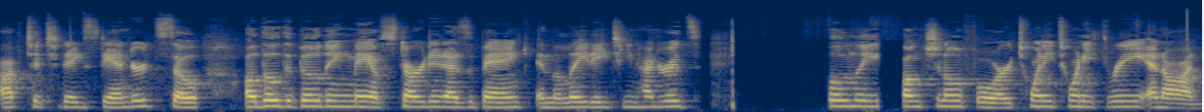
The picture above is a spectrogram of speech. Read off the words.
up to today's standards. So, although the building may have started as a bank in the late 1800s, only functional for 2023 and on.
